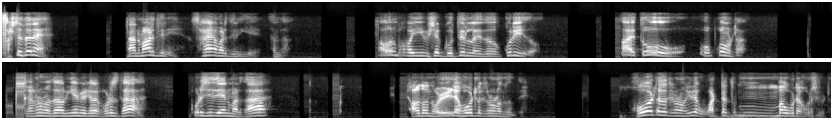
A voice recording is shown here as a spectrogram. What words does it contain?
ಅಷ್ಟೇ ನಾನು ಮಾಡ್ತೀನಿ, ಸಹಾಯ ಮಾಡ್ತೀನಿ ಹೀಗೆ ಅಂದ. ಅವನು ಪಾಪ ಈ ವಿಷಯ ಗೊತ್ತಿರಲಿಲ್ಲ ಇದು, ಕುರಿ ಇದು. ಆಯಿತು ಒಪ್ಕೊಂಬಿಟ್ಟ ಕರ್ಕೊಂಡು ಹೋದ ಅವ್ನಿಗೆ ಏನು ಬೇಕಾದ್ರೆ ಕೊಡಿಸ್ದ? ಕೊಡಿಸಿದ ಏನು ಮಾಡ್ದ? ಯಾವುದೊಂದು ಒಳ್ಳೆ ಹೋಟ್ಲ್ ಕರೋಣದಂತೆ ಹೋಟೆಲ್ ಕರ್ಕೊಂಡೋಗಿದೆ ಹೊಟ್ಟೆ ತುಂಬಾ ಊಟ ಕೊಡಿಸ್ಬಿಟ್ಟ.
